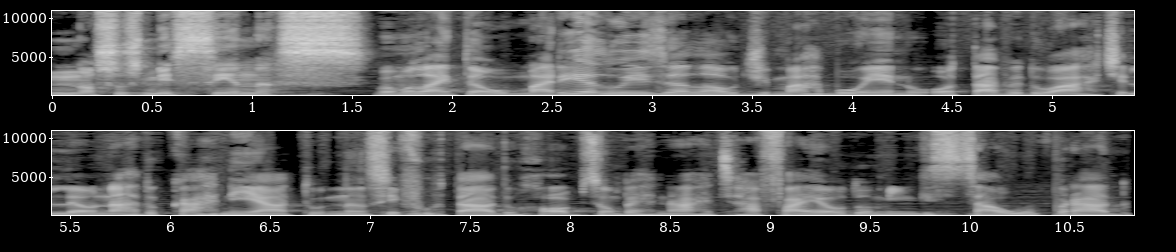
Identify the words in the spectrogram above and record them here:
Nossos mecenas. Vamos lá então. Maria Luísa Laudimar Bueno, Otávio Duarte, Leonardo Carniato, Nancy Furtado, Robson Bernardes, Rafael Domingues, Saul Prado,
